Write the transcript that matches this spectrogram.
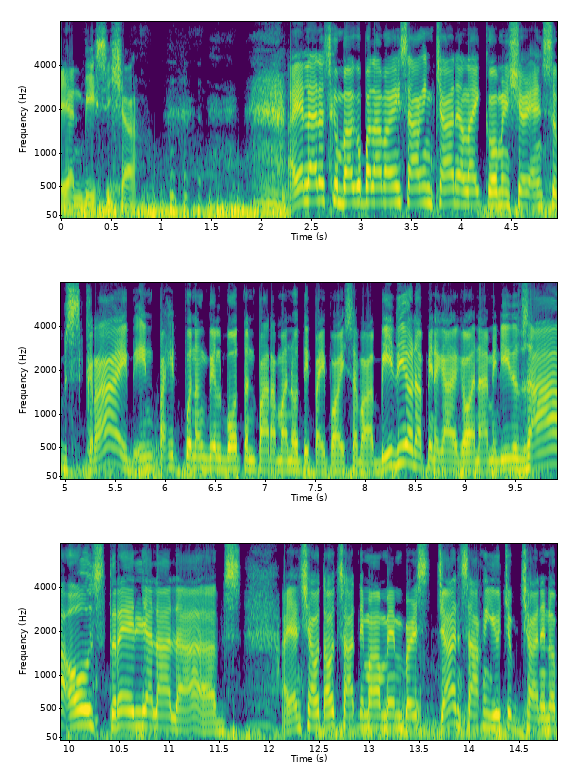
Ayan, busy siya. Ayan lalos kung bago pa lamang sa aking channel, like, comment, share, and subscribe. Inpahit po ng bell button para ma-notify po kayo sa mga video na pinagagawa namin dito sa Australia Lalabs. Ayan, shoutout sa ating mga members dyan sa aking YouTube channel.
